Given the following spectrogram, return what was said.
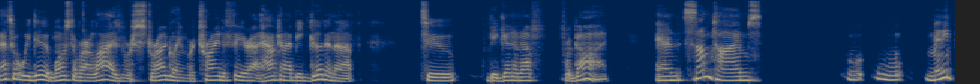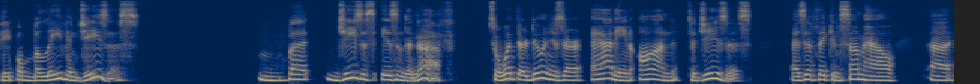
that's what we do. Most of our lives, we're struggling. We're trying to figure out how can I be good enough to be good enough for God. And sometimes w- w- many people believe in Jesus, but Jesus isn't enough. So what they're doing is they're adding on to Jesus as if they can somehow, uh,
